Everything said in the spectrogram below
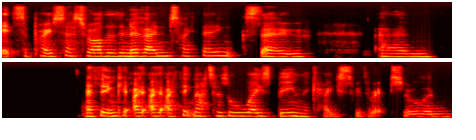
it's a process rather than event i think so um, I think I, I think that has always been the case with ritual and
